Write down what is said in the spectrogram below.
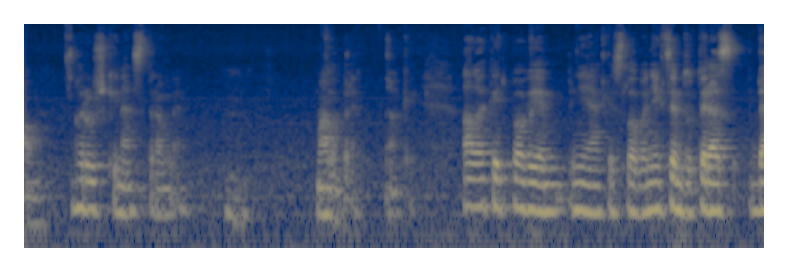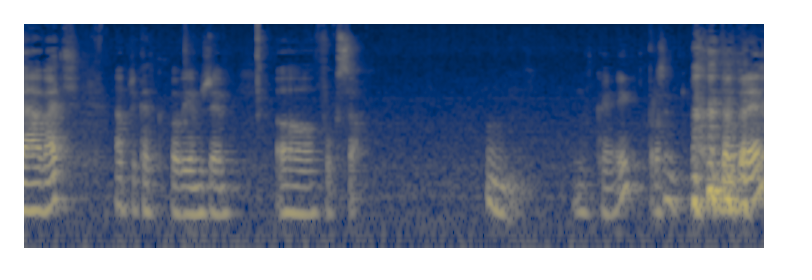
Mám. Hrušky na strome. Mhm. Mám. Dobre, okay. Ale keď poviem nejaké slovo, nechcem tu teraz dávať, napríklad poviem, že o, fuxo. Hmm. OK. Prosím. Dobre.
